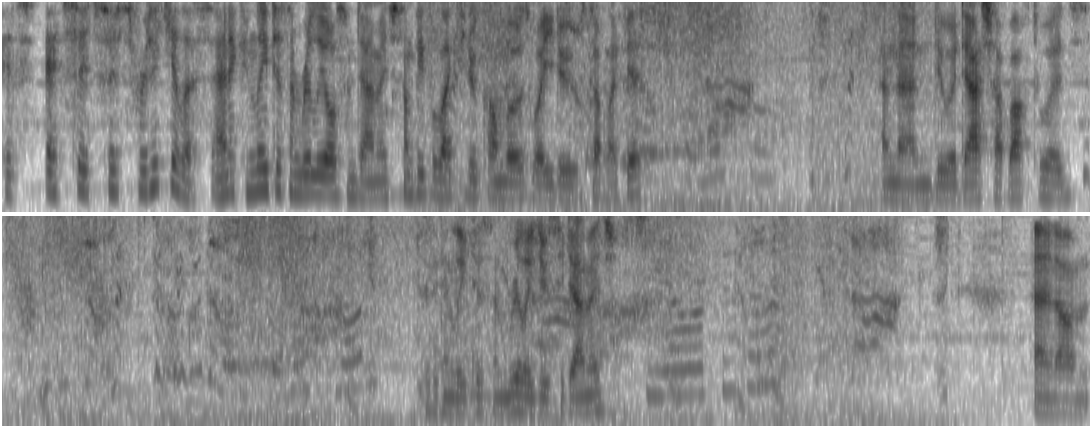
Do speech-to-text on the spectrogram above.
it's it's it's it's ridiculous, and it can lead to some really awesome damage. Some people like to do combos where you do stuff like this, and then do a dash up afterwards, because it can lead to some really juicy damage, and um,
